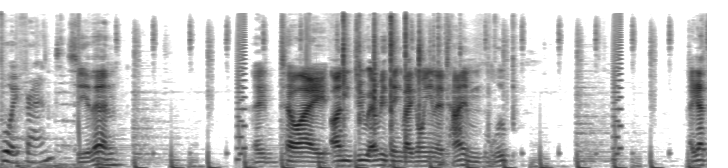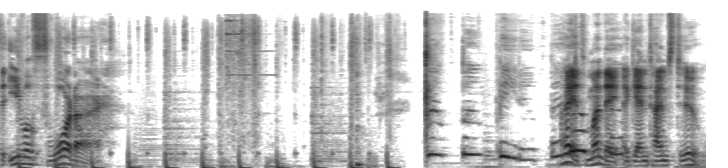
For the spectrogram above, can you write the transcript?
boyfriend. See you then. Until I undo everything by going in a time loop. I got the evil thwarter. Boop, boop, boop, oh, Hey, it's Monday again times two.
